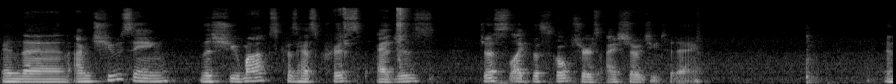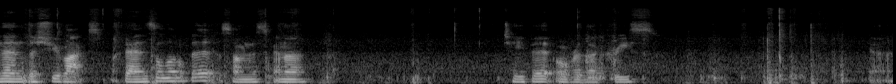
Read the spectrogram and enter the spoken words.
And then I'm choosing the shoebox because it has crisp edges, just like the sculptures I showed you today. And then the shoebox bends a little bit, so I'm just to tape it over the crease. Yeah.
